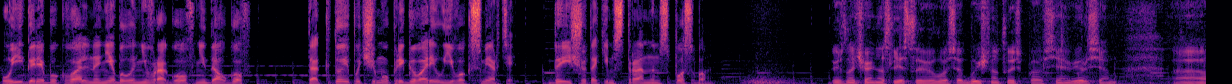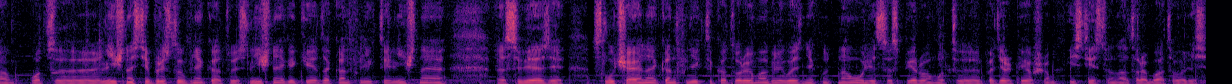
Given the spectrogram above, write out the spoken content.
У Игоря буквально не было ни врагов, ни долгов. Так кто и почему приговорил его к смерти? Да еще таким странным способом. Изначально следствие велось обычно, то есть по всем версиям э, от э, личности преступника, то есть личные какие-то конфликты, личные э, связи, случайные конфликты, которые могли возникнуть на улице с первым вот потерпевшим, естественно, отрабатывались.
